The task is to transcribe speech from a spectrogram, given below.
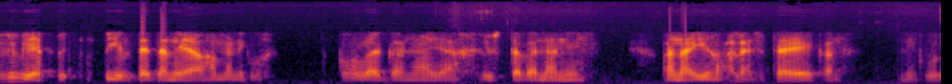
hyviä piirteitä, niin onhan mä niin kuin kollegana ja ystävänä, niin aina ihailen sitä Eikan niin kuin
